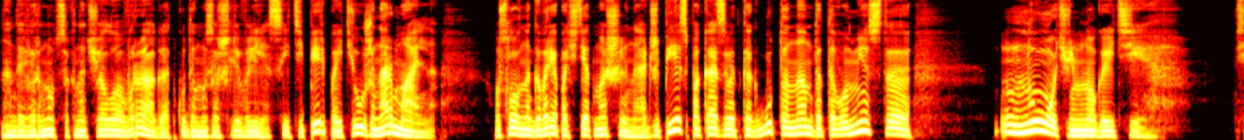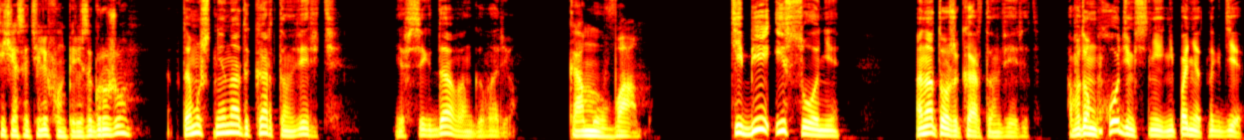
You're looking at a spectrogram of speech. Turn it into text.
Надо вернуться к началу оврага, откуда мы зашли в лес, и теперь пойти уже нормально. Условно говоря, почти от машины. А GPS показывает, как будто нам до того места... Ну, очень много идти. Сейчас я телефон перезагружу. Потому что не надо картам верить. Я всегда вам говорю. Кому вам? Тебе и Соне. Она тоже картам верит. А потом ходим с ней непонятно где.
